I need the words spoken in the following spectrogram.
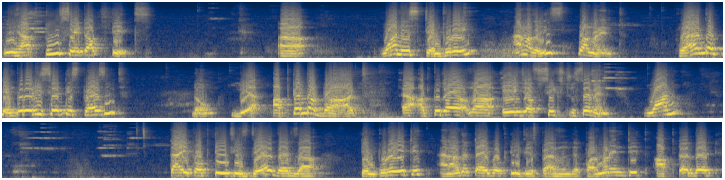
We have two set of teeth. Uh, one is temporary, another is permanent. Where the temporary set is present? No, after the birth, uh, up to the uh, age of 6 to 7, one type of teeth is there, that is the temporary teeth, another type of teeth is present, the permanent teeth. After that,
